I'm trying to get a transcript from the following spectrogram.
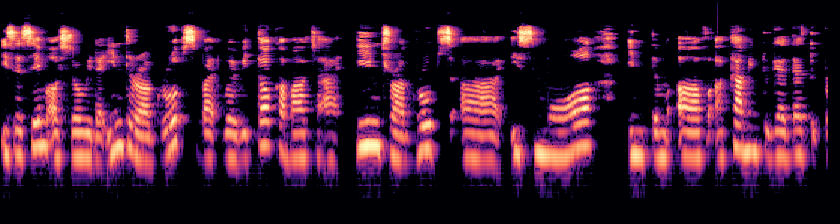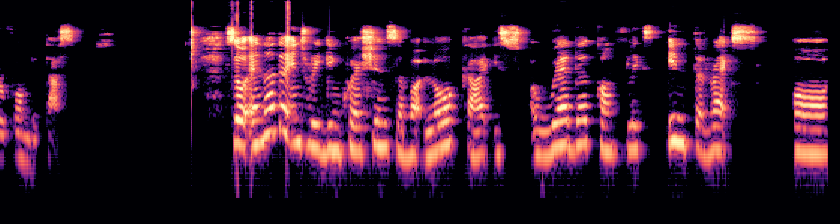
it's the same also with the intra groups, but when we talk about uh, intra groups, uh, is more in terms of uh, coming together to perform the task. So another intriguing questions about loci is whether conflicts interacts or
